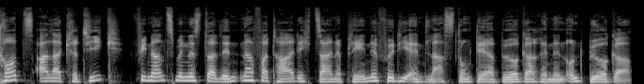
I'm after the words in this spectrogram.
Trotz aller Kritik, Finanzminister Lindner verteidigt seine Pläne für die Entlastung der Bürgerinnen und Bürger.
